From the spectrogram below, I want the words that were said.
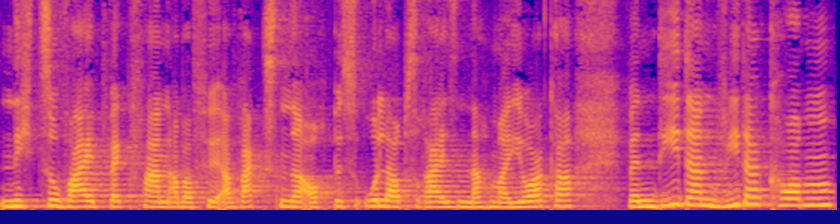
nicht so weit wegfahren, aber für Erwachsene auch bis Urlaubsreisen nach Mallorca Mallorca, wenn die dann wiederkommen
